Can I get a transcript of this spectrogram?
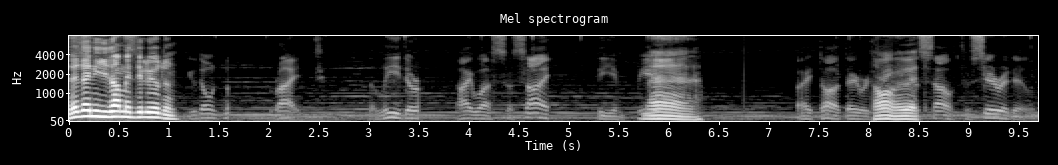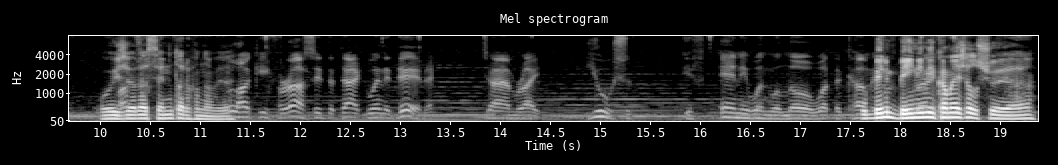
Neden idam ediliyordun? He. Tamam, evet. O ejderha senin tarafından coming Bu benim beynimi yıkamaya çalışıyor ya.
